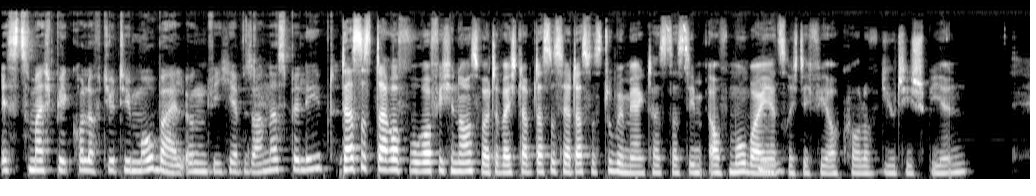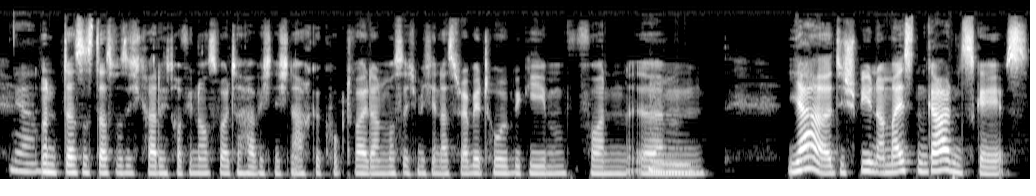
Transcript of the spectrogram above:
ist zum Beispiel Call of Duty Mobile irgendwie hier besonders beliebt? Das ist darauf, worauf ich hinaus wollte, weil ich glaube, das ist ja das, was du bemerkt hast, dass die auf Mobile hm. jetzt richtig viel auch Call of Duty spielen. Ja. Und das ist das, was ich gerade darauf hinaus wollte, habe ich nicht nachgeguckt, weil dann muss ich mich in das Rabbit Hole begeben von, ähm, hm. ja, die spielen am meisten Gardenscapes.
